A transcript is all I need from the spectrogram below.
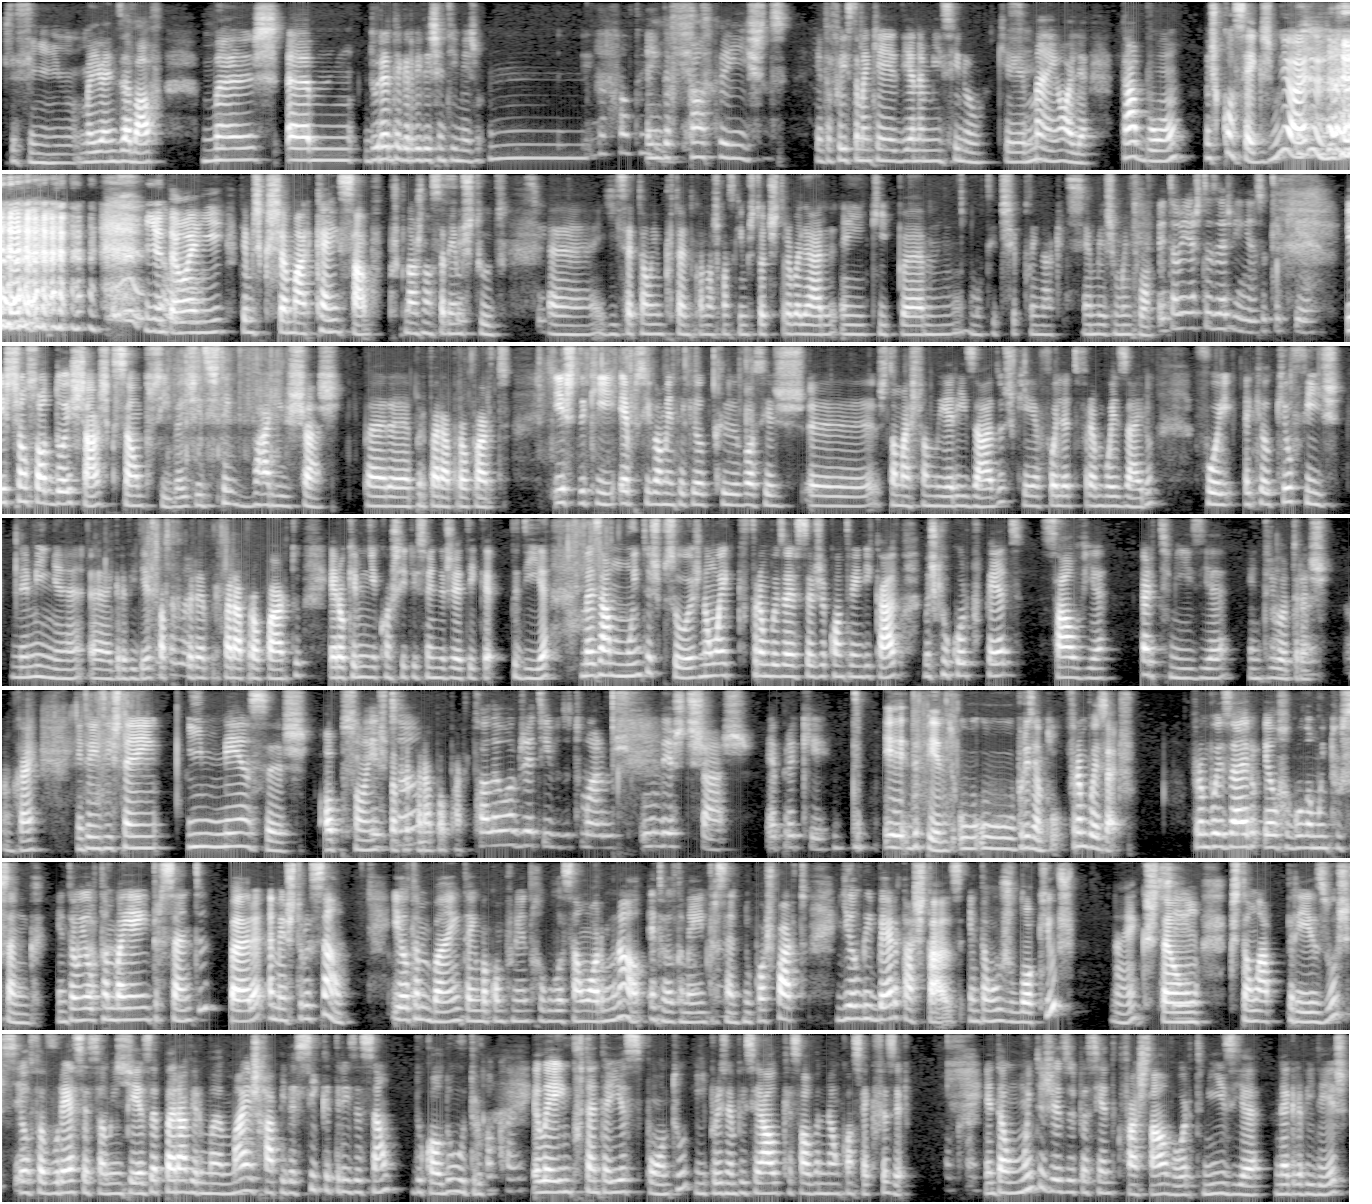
Isto assim, meio em desabafo. Mas hum, durante a gravidez senti mesmo, "Hum, Ainda falta ainda isto. falta isto. Então foi isso também que a Diana me ensinou, que é, Sim. mãe, olha, tá bom, mas consegues melhor. e então Oh. aí temos que chamar quem sabe, porque nós não sabemos Sim. tudo. Ah, e isso é tão importante quando nós conseguimos todos trabalhar em equipa hum, multidisciplinar. É mesmo muito bom. Então e estas ervinhas, o que é que é? Estes são só dois chás que são possíveis. Existem vários chás para preparar para o parto. Este daqui é possivelmente aquele que vocês eh, estão mais familiarizados, que é a folha de framboeseiro. Foi aquele que eu fiz na minha eh, gravidez para, para preparar para o parto. Era o que a minha constituição energética pedia. Mas há muitas pessoas, não é que framboeseiro seja contraindicado, mas que o corpo pede sálvia, artemisia, entre outras. ok? Então existem imensas opções para Então, preparar para o parto. Qual é o objetivo de tomarmos um destes chás? É para quê? É, depende. O, o- por exemplo, framboeseiro. Framboeseiro, ele regula muito o sangue. Então ele também é interessante para a menstruação. Ele também tem uma componente de regulação hormonal. Então ele também é interessante no pós-parto. E ele liberta a estase. Então os lóquios, é? que, estão, que estão lá presos, Sim. ele favorece essa limpeza para haver uma mais rápida cicatrização do colo do útero. Ok, Ele é importante a esse ponto e, por exemplo, isso é algo que a salva não consegue fazer. ok. Então, muitas vezes o paciente que faz salva ou artemisia na gravidez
